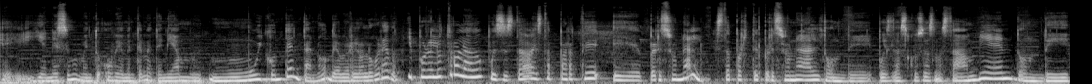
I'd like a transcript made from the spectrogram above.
eh, y en ese momento obviamente me tenía muy, contenta, ¿no? De haberlo logrado. Y por el otro lado, pues estaba esta parte eh, personal, esta parte personal donde pues las cosas no estaban bien, donde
